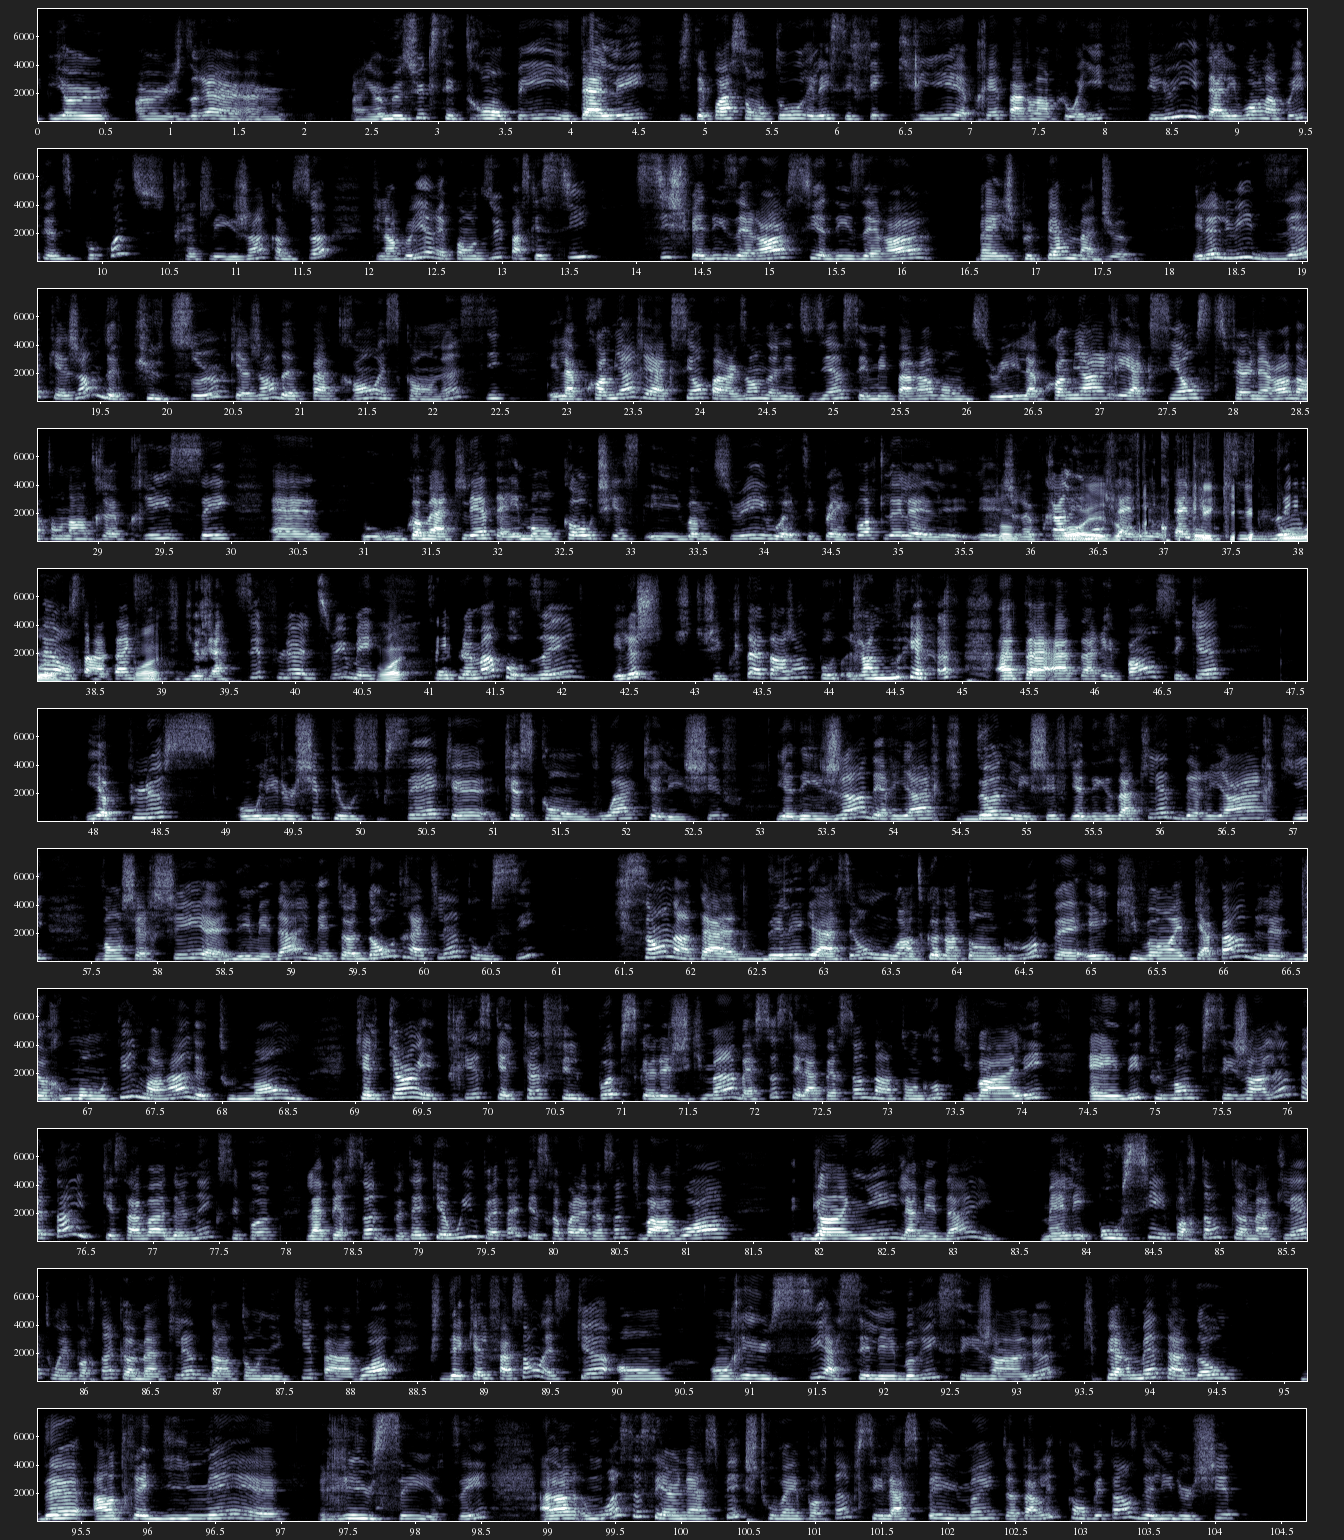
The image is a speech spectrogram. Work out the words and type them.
y a un, monsieur qui s'est trompé, il est allé, puis c'était pas à son tour, et là, il s'est fait crier après par l'employé. Puis lui, il est allé voir l'employé, puis il a dit Pourquoi tu traites les gens comme ça? Puis l'employé a répondu Parce que si, si je fais des erreurs, s'il y a des erreurs, ben je peux perdre ma job. Et là, lui, il disait quel genre de culture, quel genre de patron est-ce qu'on a si. Et la première réaction, par exemple, d'un étudiant, c'est mes parents vont me tuer. La première réaction, si tu fais une erreur dans ton entreprise, c'est euh, ou, comme athlète, hey, mon coach, il va me tuer, ou peu importe, là, je reprends les mots que tu avais utilisés, on s'entend que c'est figuratif, là, le tuer, mais simplement pour dire, et là, j'ai pris ta tangente pour ramener à ta, à ta réponse, c'est que il y a plus au leadership et au succès que, que ce qu'on voit que les chiffres. Il y a des gens derrière qui donnent les chiffres. Il y a des athlètes derrière qui vont chercher euh, des médailles, mais tu as d'autres athlètes aussi qui sont dans ta délégation ou en tout cas dans ton groupe euh, et qui vont être capables de remonter le moral de tout le monde. Quelqu'un est triste, quelqu'un file pas psychologiquement, ben ça c'est la personne dans ton groupe qui va aller aider tout le monde. Puis ces gens-là, peut-être que ça va donner que c'est pas la personne, peut-être que oui ou peut-être que ce sera pas la personne qui va avoir gagné la médaille, mais elle est aussi importante comme athlète ou important comme athlète dans ton équipe à avoir. Puis de quelle façon est-ce qu'on on réussit à célébrer ces gens-là qui permettent à d'autres de, entre guillemets, euh, réussir. Alors, moi, ça, c'est un aspect que je trouve important, puis c'est l'aspect humain. Tu as parlé de compétences de leadership.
